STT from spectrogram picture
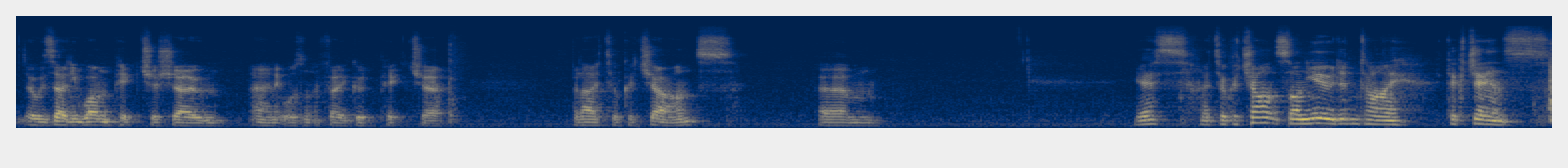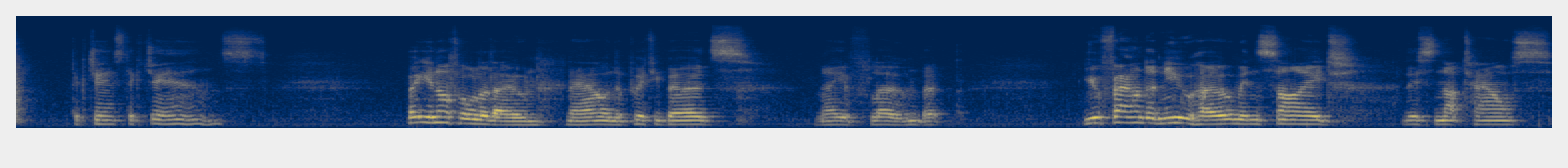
there was only one picture shown and it wasn't a very good picture. But I took a chance. Um, yes, I took a chance on you, didn't I? Take a chance. Take a chance, take a chance. But you're not all alone now and the pretty birds may have flown, but you found a new home inside this nut house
